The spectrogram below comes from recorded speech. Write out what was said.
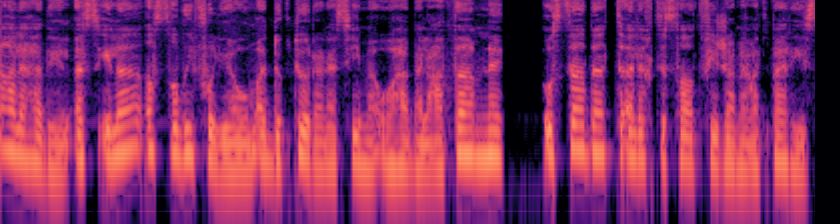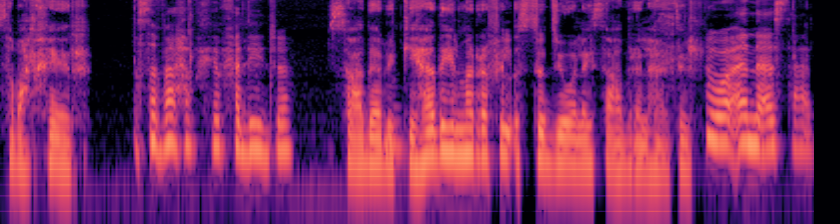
على هذه الأسئلة أستضيف اليوم الدكتورة نسيمة أوهاب العثامنة أستاذة الاقتصاد في جامعة باريس. صباح الخير. صباح الخير خديجة. سعداء بك. هذه المرة في الاستوديو وليس عبر الهاتف. وأنا أسعد.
